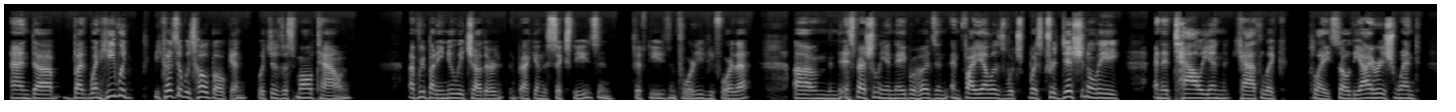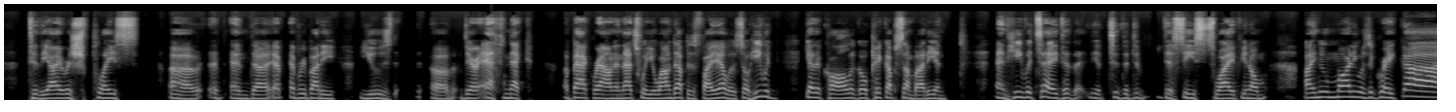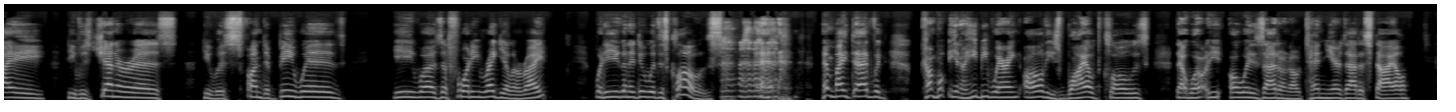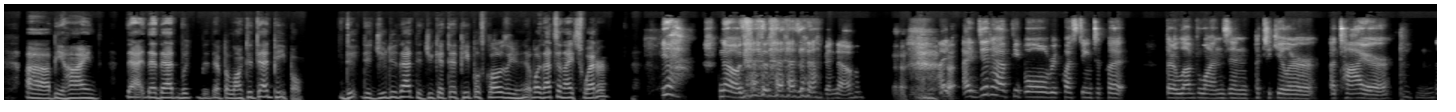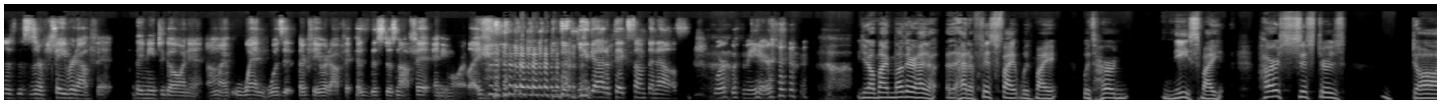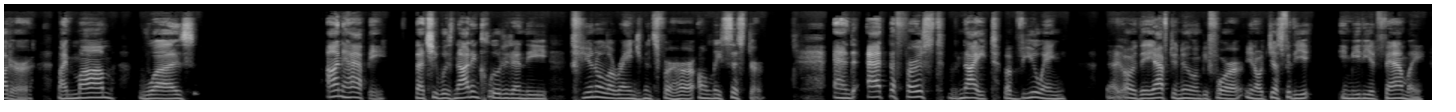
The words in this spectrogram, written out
And uh but when he would because it was hoboken which is a small town everybody knew each other back in the 60s and 50s and 40s before that um especially in neighborhoods. And and Fayella's which was traditionally an italian catholic place so the irish went to the Irish place, uh, and uh, everybody used uh, their ethnic uh, background, and that's where you wound up as Fayella. So he would get a call to go pick up somebody, and and he would say to the to the de- deceased's wife, you know, I knew Marty was a great guy. He was generous. He was fun to be with. He was a 40 regular, right? What are you going to do with his clothes? and, and my dad would come, you know, he'd be wearing all these wild clothes that were always, I don't know, 10 years out of style, uh, behind that, that, that would, that belonged to dead people. Did, did you do that? Did you get dead people's clothes? You- Well, that's a nice sweater. yeah. No, that, that hasn't happened. No. I, I did have people requesting to put their loved ones in particular attire Mhm. this is their favorite outfit. They need to go in it. I'm like, when was it their favorite outfit? Because this does not fit anymore. Like, you got to pick something else. Work with me here. you know, my mother had a, had a fist fight with my with her niece, my her sister's daughter. My mom was unhappy that she was not included in the funeral arrangements for her only sister. And at the first night of viewing, uh, or the afternoon before, you know, just for the immediate family,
